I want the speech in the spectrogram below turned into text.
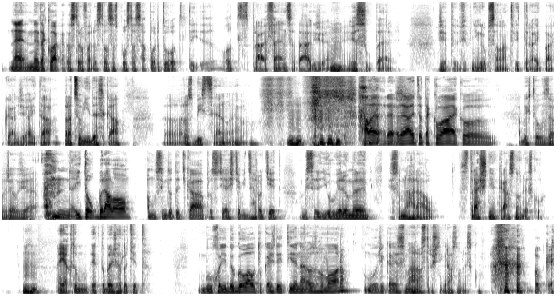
ne, ne taková katastrofa, dostal jsem spousta supportu od, od právě fans a tak, že, mm. že super. Že, že někdo psal na Twitter i párkrát, že i ta pracovní deska uh, rozbíjí scénu. Jako. Mm. Ale re, realita taková, jako, abych to uzavřel, že i to ubralo a musím to teďka prostě ještě víc hrotit, aby si lidi uvědomili, že jsem nahrál strašně krásnou desku. Mm. A jak to, jak to budeš hrotit? Budu chodit do Go Outu každý týden na rozhovor a budu říkat, že jsem nahrál strašně krásnou desku. OK.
